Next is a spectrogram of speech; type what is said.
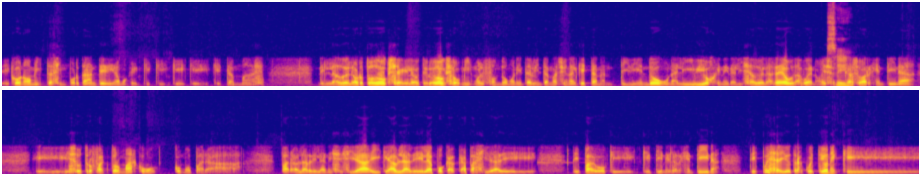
economistas importantes, digamos, que, que, que, que están más del lado de la ortodoxia que la heterodoxia, o mismo el Fondo Monetario Internacional, que están pidiendo un alivio generalizado de las deudas. Bueno, eso en el caso de Argentina eh, es otro factor más como, como para, para hablar de la necesidad y que habla de la poca capacidad de, de pago que, que tiene la Argentina. Después hay otras cuestiones que que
